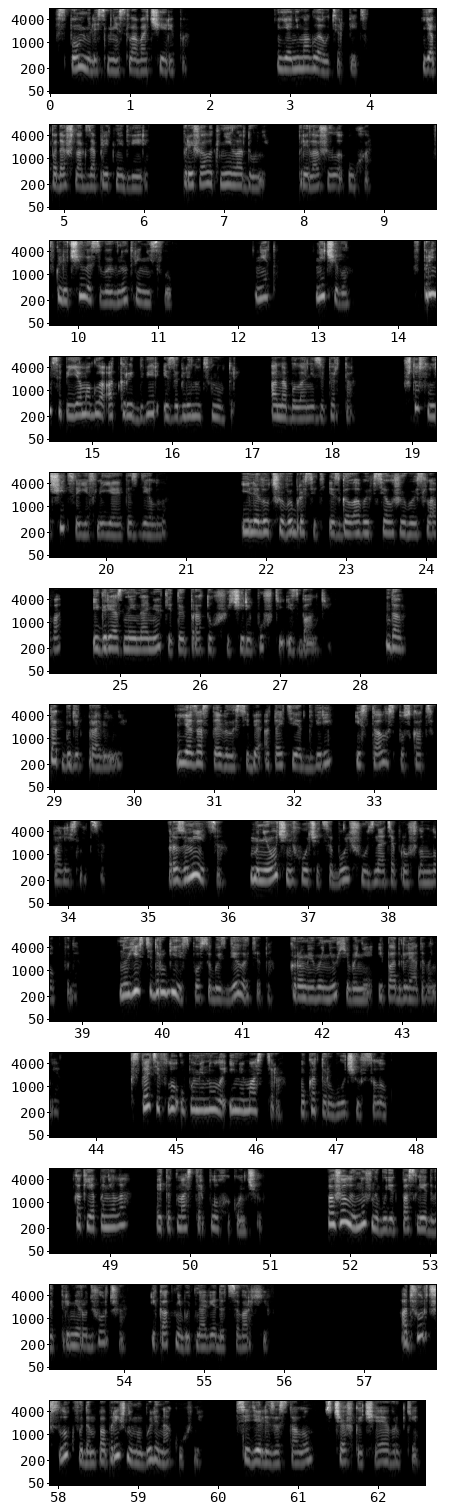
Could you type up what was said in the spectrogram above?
вспомнились мне слова черепа. Я не могла утерпеть. Я подошла к запретной двери, прижала к ней ладони, приложила ухо, включила свой внутренний слух. Нет, ничего. В принципе, я могла открыть дверь и заглянуть внутрь. Она была не заперта. Что случится, если я это сделаю? Или лучше выбросить из головы все лживые слова и грязные намеки той протухшей черепушки из банки. Да, так будет правильнее. Я заставила себя отойти от двери и стала спускаться по лестнице. Разумеется, мне очень хочется больше узнать о прошлом Локвуда, но есть и другие способы сделать это, кроме вынюхивания и подглядывания. Кстати, Фло упомянула имя мастера, у которого учился Лок. Как я поняла, этот мастер плохо кончил. Пожалуй, нужно будет последовать примеру Джорджа и как-нибудь наведаться в архив. А Джордж с Локвудом по-прежнему были на кухне, сидели за столом с чашкой чая в руке.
